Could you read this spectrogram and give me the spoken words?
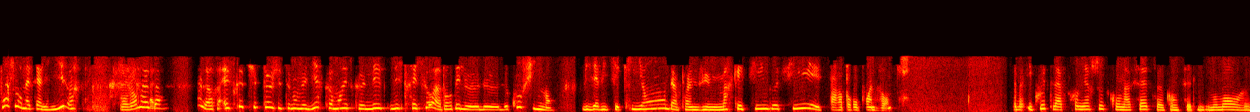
Bonjour Nathalie. Bonjour Nathalie. Alors, est-ce que tu peux justement me dire comment est-ce que Nespresso a abordé le, confinement? Vis-à-vis de ses clients, d'un point de vue marketing aussi et par rapport au point de vente. Eh ben, Écoute, la première chose qu'on a faite euh, quand c'est le moment euh,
